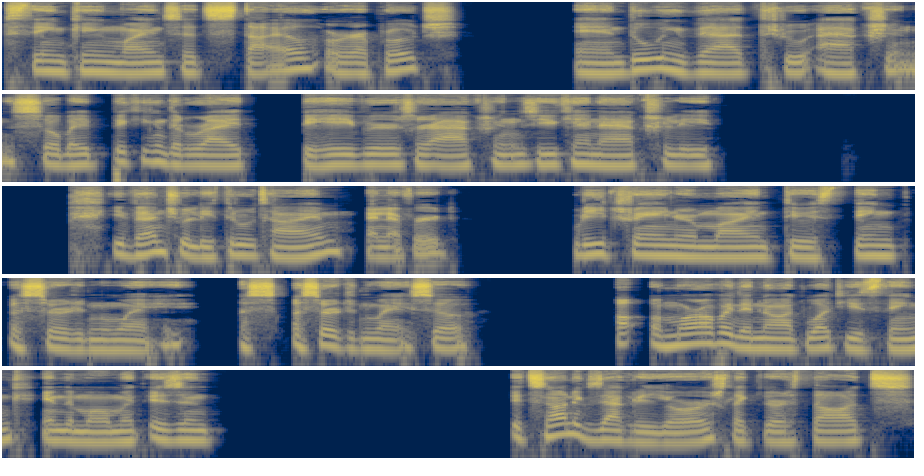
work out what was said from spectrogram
thinking mindset style or approach and doing that through actions. So by picking the right behaviors or actions, you can actually eventually through time and effort retrain your mind to think a certain way, a, a certain way. So uh, more often than not, what you think in the moment isn't it's not exactly yours. Like your thoughts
